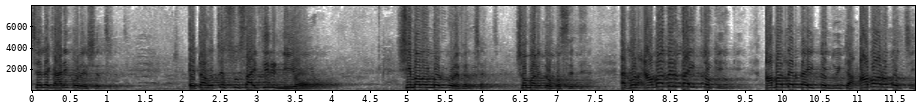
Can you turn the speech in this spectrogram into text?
ছেলে গাড়ি করে এসেছে। এটা হচ্ছে সোসাইটির নিয়ম। সীমালঙ্ঘন করে ফেলছেন সম্মানিত উপস্থিতি। এখন আমাদের দায়িত্ব কি? আমাদের দায়িত্ব দুইটা। আবারও বলছি,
